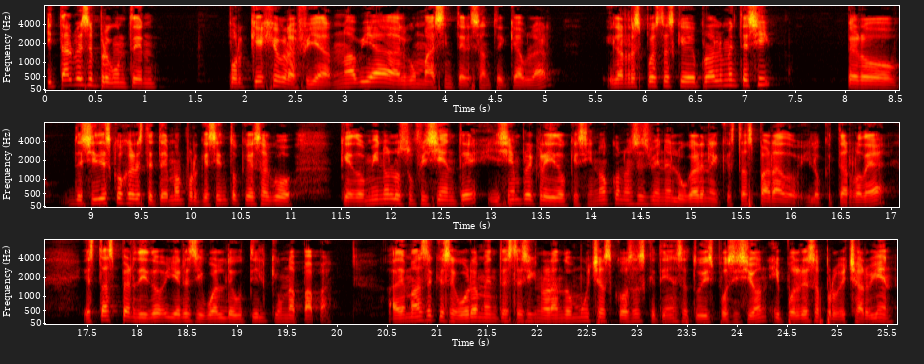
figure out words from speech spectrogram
Y tal vez se pregunten, ¿por qué geografía? ¿No había algo más interesante que hablar? Y la respuesta es que probablemente sí, pero decidí escoger este tema porque siento que es algo que domino lo suficiente y siempre he creído que si no conoces bien el lugar en el que estás parado y lo que te rodea, estás perdido y eres igual de útil que una papa. Además de que seguramente estés ignorando muchas cosas que tienes a tu disposición y podrías aprovechar bien.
